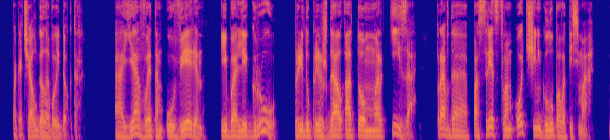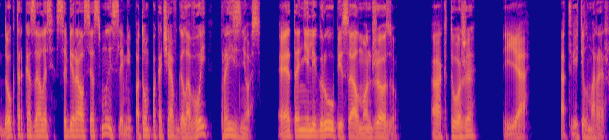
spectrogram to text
— покачал головой доктор. «А я в этом уверен, ибо Легру предупреждал о том маркиза, правда, посредством очень глупого письма». Доктор, казалось, собирался с мыслями, потом, покачав головой, произнес. «Это не Легру писал Монджозу». «А кто же?» «Я». — ответил Марер.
